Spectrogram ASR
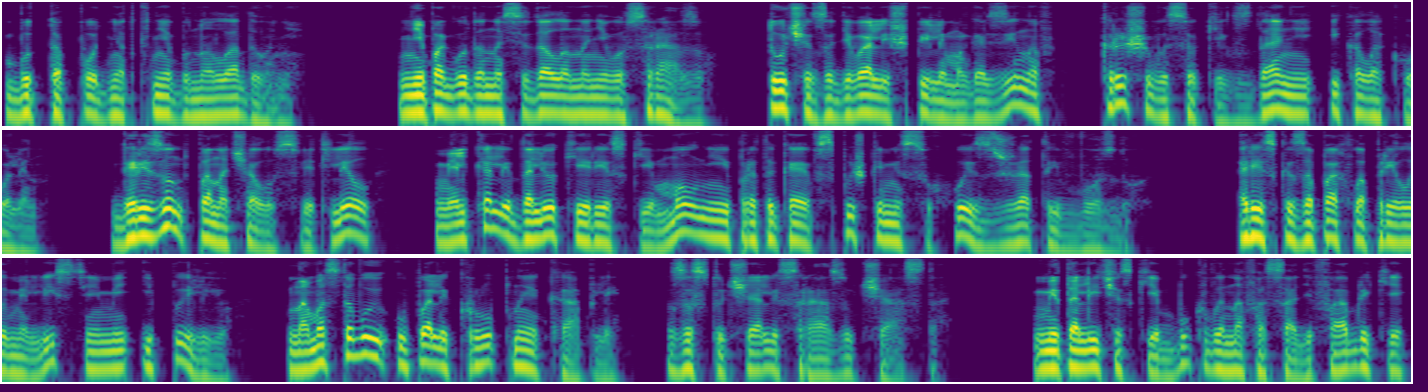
будто поднят к небу на ладони. Непогода наседала на него сразу. Тучи задевали шпили магазинов, крыши высоких зданий и колоколен. Горизонт поначалу светлел, мелькали далекие резкие молнии, протыкая вспышками сухой сжатый воздух. Резко запахло прелыми листьями и пылью. На мостовую упали крупные капли, застучали сразу часто. Металлические буквы на фасаде фабрики,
